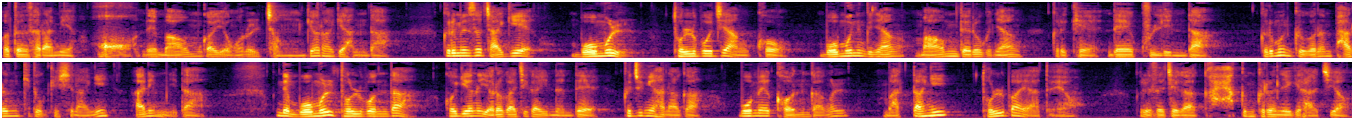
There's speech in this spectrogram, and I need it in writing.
어떤 사람이 어, 내 마음과 영혼을 정결하게 한다. 그러면서 자기의 몸을 돌보지 않고 몸은 그냥 마음대로 그냥 그렇게 내 굴린다. 그러면 그거는 바른 기독교 신앙이 아닙니다. 근데 몸을 돌본다. 거기에는 여러 가지가 있는데 그 중에 하나가 몸의 건강을 마땅히 돌봐야 돼요. 그래서 제가 가끔 그런 얘기를 하지요.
